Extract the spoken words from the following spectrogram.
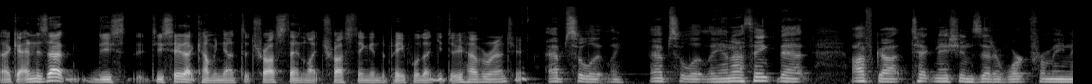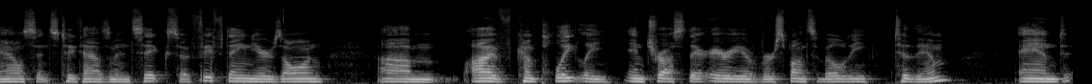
Okay. And is that do you do you see that coming down to trust then, like trusting in the people that you do have around you? Absolutely. Absolutely. And I think that I've got technicians that have worked for me now since 2006, so 15 years on. Um, I've completely entrust their area of responsibility to them. And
